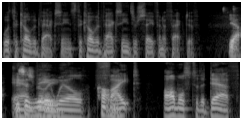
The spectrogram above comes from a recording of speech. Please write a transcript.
with the COVID vaccines. The COVID vaccines are safe and effective. Yeah, this and is really they will common. fight almost to the death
